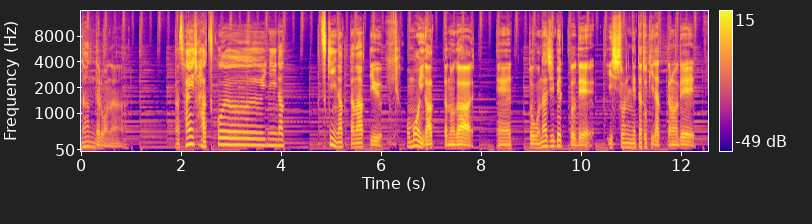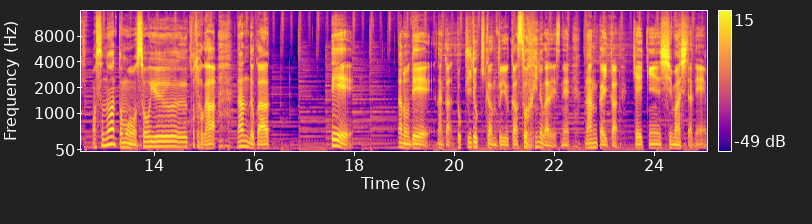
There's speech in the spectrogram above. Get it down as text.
なんだろうな最初初恋にな好きになったなっていう思いがあったのがえー、っと同じベッドで一緒に寝た時だったので、まあ、その後もそういうことが 何度かあってなのでなんかドキドキ感というかそういうのがですね何回か経験しましたね。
